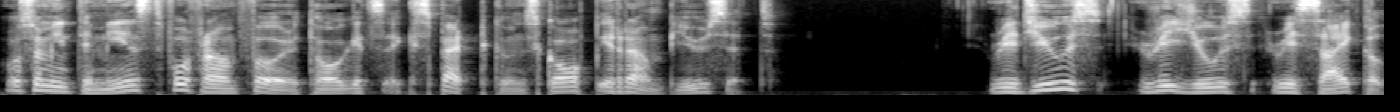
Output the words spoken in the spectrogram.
och som inte minst får fram företagets expertkunskap i rampljuset. Reduce, Reuse, Recycle.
